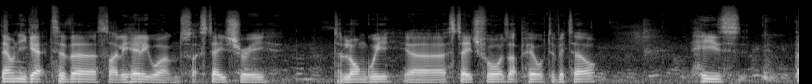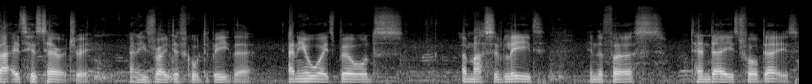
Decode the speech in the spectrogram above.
Then when you get to the slightly hilly ones, like stage three to Longwy, uh, stage four is uphill to Vittel. He's that is his territory, and he's very difficult to beat there. And he always builds a massive lead in the first 10 days, 12 days.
